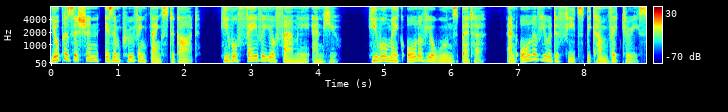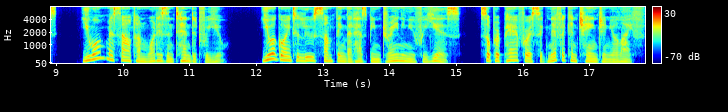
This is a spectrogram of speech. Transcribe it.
Your position is improving thanks to God. He will favor your family and you. He will make all of your wounds better and all of your defeats become victories. You won't miss out on what is intended for you. You are going to lose something that has been draining you for years, so prepare for a significant change in your life.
